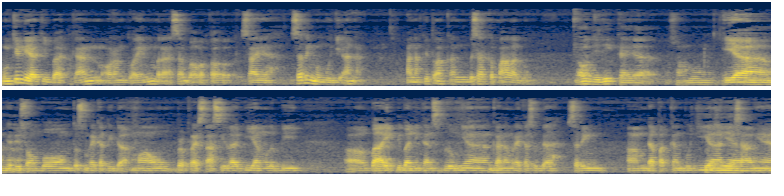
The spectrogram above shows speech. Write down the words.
Mungkin diakibatkan orang tua ini merasa bahwa kalau saya sering memuji anak, anak itu akan besar kepala dong Oh jadi kayak sombong. Iya, hmm. jadi sombong. Terus mereka tidak mau berprestasi lagi yang lebih uh, baik dibandingkan sebelumnya hmm. karena mereka sudah sering uh, mendapatkan pujian Pujian. misalnya.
